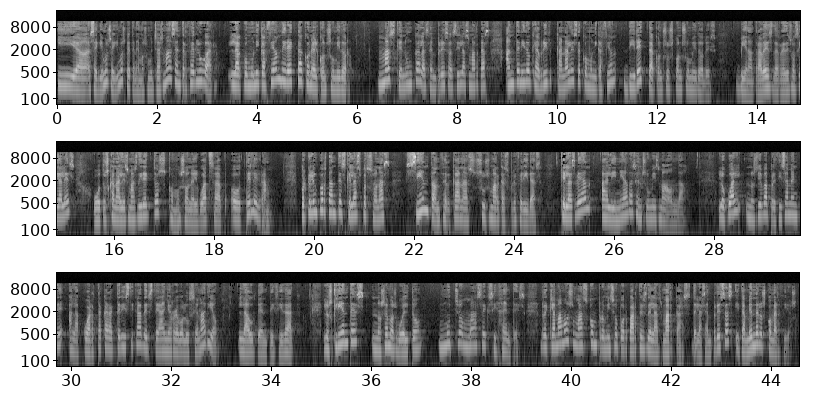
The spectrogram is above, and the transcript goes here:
Y ah, seguimos, seguimos, que tenemos muchas más. En tercer lugar, la comunicación directa con el consumidor. Más que nunca las empresas y las marcas han tenido que abrir canales de comunicación directa con sus consumidores, bien a través de redes sociales u otros canales más directos como son el WhatsApp o Telegram. Porque lo importante es que las personas sientan cercanas sus marcas preferidas que las vean alineadas en su misma onda, lo cual nos lleva precisamente a la cuarta característica de este año revolucionario, la autenticidad. Los clientes nos hemos vuelto mucho más exigentes. Reclamamos más compromiso por partes de las marcas, de las empresas y también de los comercios.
